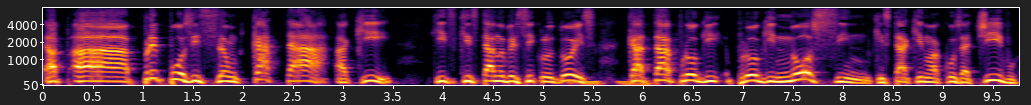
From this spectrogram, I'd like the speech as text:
A, a preposição catar aqui que, que está no versículo 2, cataprognossin, que está aqui no acusativo.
